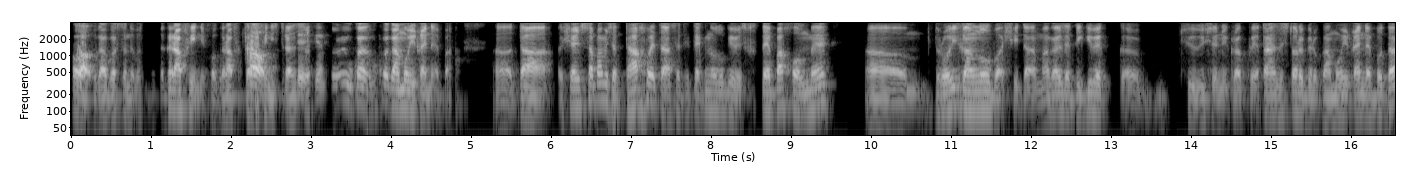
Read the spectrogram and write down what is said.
ხო დაგვახსენდება. გრაფინი ხო გრაფინის ტრანსფერი უკვე უკვე გამოიყენება და შესაბამისად დახვეწა ასეთი ტექნოლოგიების ხდება ხოლმე დროის განმავლობაში და მაგალითად იგივე ისინი რა ქვია ტრანზისტორები რო გამოიყენებოდა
